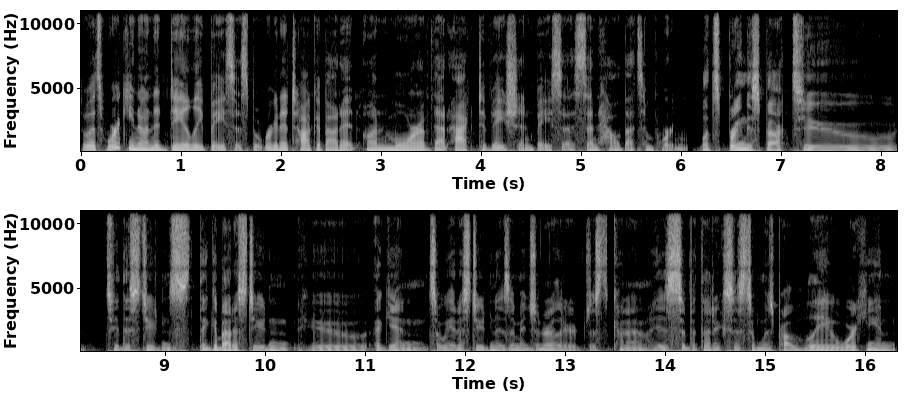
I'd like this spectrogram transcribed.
So it's working on a daily basis, but we're going to talk about it on more of that activation basis and how that's important. Let's bring this back to to the students. Think about a student who again, so we had a student as I mentioned earlier, just kind of his sympathetic system was probably working in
